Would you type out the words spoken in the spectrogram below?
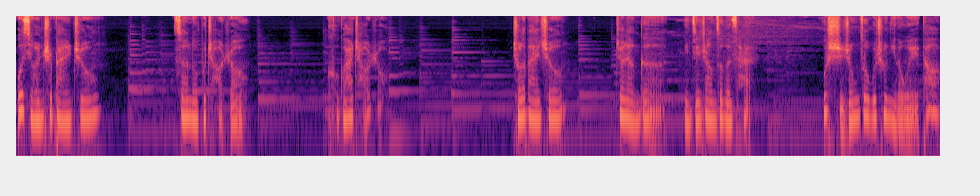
我喜欢吃白粥、酸萝卜炒肉、苦瓜炒肉。除了白粥，这两个你经常做的菜，我始终做不出你的味道。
